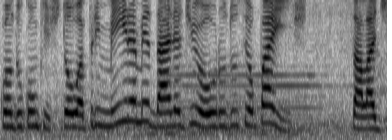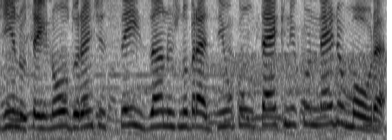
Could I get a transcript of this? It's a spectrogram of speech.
quando conquistou a primeira medalha de ouro do seu país. Saladino treinou durante seis anos no Brasil com o técnico Nélio Moura,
